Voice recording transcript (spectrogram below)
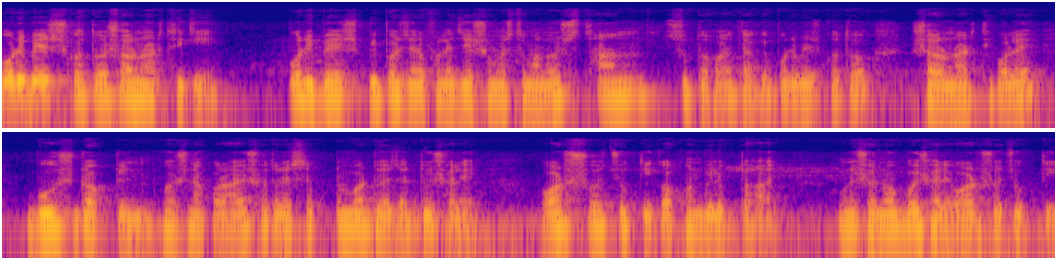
পরিবেশগত শরণার্থী কি? পরিবেশ বিপর্যয়ের ফলে যে সমস্ত মানুষ স্থানচ্যুত হয়, তাকে পরিবেশগত শরণার্থী বলে বুশ ডকটিন ঘোষণা করা হয়। সতেরোই সেপ্টেম্বর দু সালে অর্শ চুক্তি কখন বিলুপ্ত হয়? উনিশশো নব্বই সালে অর্শ চুক্তি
